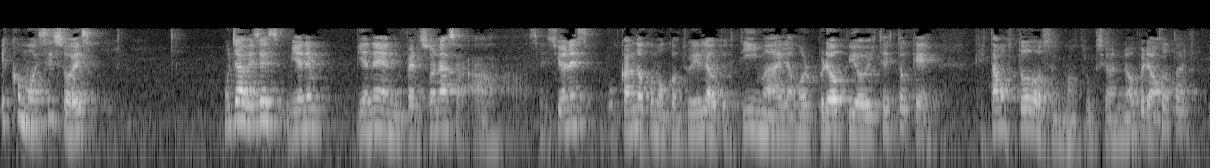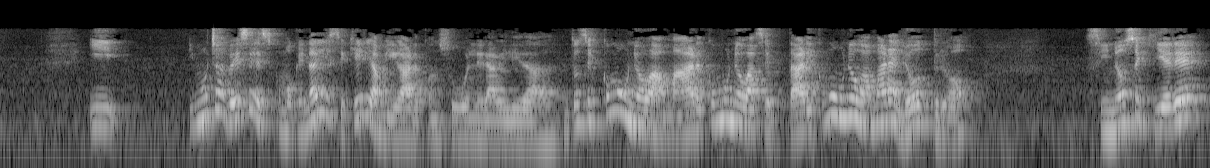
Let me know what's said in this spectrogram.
Es como es eso, es... Muchas veces vienen, vienen personas a, sesiones buscando como construir la autoestima, el amor propio, ¿viste? Esto que, que estamos todos en construcción, ¿no? Pero... Total. Y y muchas veces como que nadie se quiere amigar con su vulnerabilidad. Entonces, ¿cómo uno va a amar? ¿Cómo uno va a aceptar? ¿Y cómo uno va a amar al otro si no se quiere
